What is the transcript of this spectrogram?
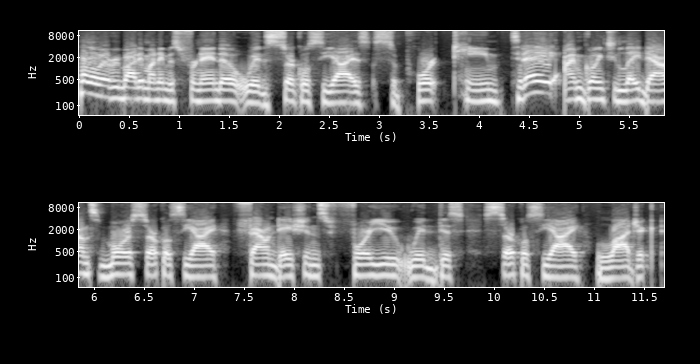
Hello, everybody. My name is Fernando with Circle CI's support team. Today, I'm going to lay down some more Circle CI foundations for you with this Circle CI logic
